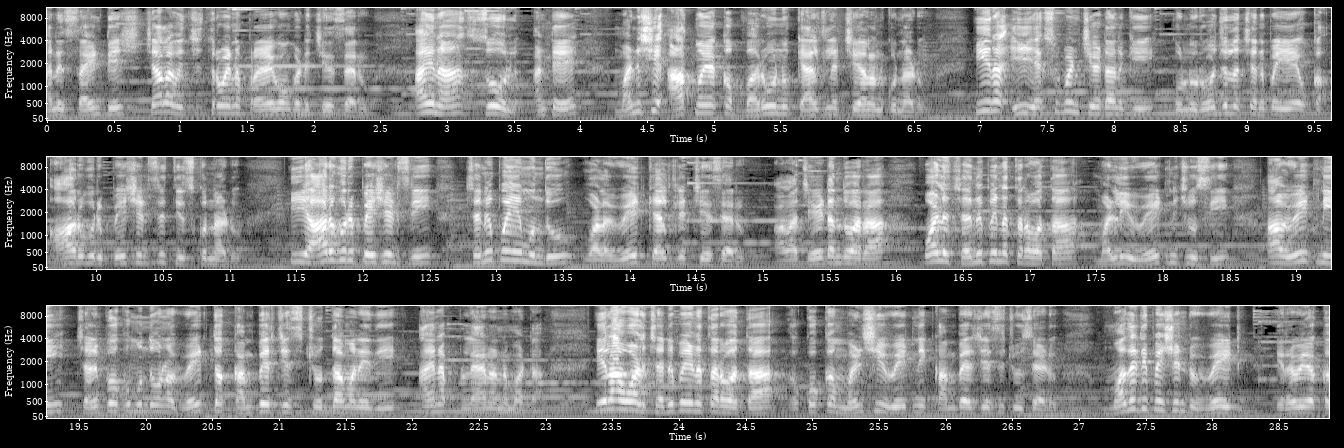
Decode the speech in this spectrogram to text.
అనే సైంటిస్ట్ చాలా విచిత్రమైన ప్రయోగం ఒకటి చేశారు. ఆయన సోల్ అంటే మనిషి ఆత్మ యొక్క బరువును క్యాల్కులేట్ చేయాలనుకున్నాడు. ఈయన ఈ ఎక్స్పెరిమెంట్ చేయడానికి కొన్ని రోజుల్లో చనిపోయే ఒక ఆరుగురు పేషెంట్స్ని తీసుకున్నాడు. ఈ ఆరుగురు పేషెంట్స్ని చనిపోయే ముందు వాళ్ళ వెయిట్ క్యాలిక్యులేట్ చేశారు. అలా చేయడం ద్వారా వాళ్ళు చనిపోయిన తర్వాత మళ్ళీ వెయిట్ని చూసి ఆ వెయిట్ని చనిపోక ముందు ఉన్న వెయిట్తో కంపేర్ చేసి చూద్దామనేది ఆయన ప్లాన్ అన్నమాట. ఇలా వాళ్ళు చనిపోయిన తర్వాత ఒక్కొక్క మనిషి వెయిట్ని కంపేర్ చేసి చూశాడు. మొదటి పేషెంట్ వెయిట్ ఇరవై ఒక్క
